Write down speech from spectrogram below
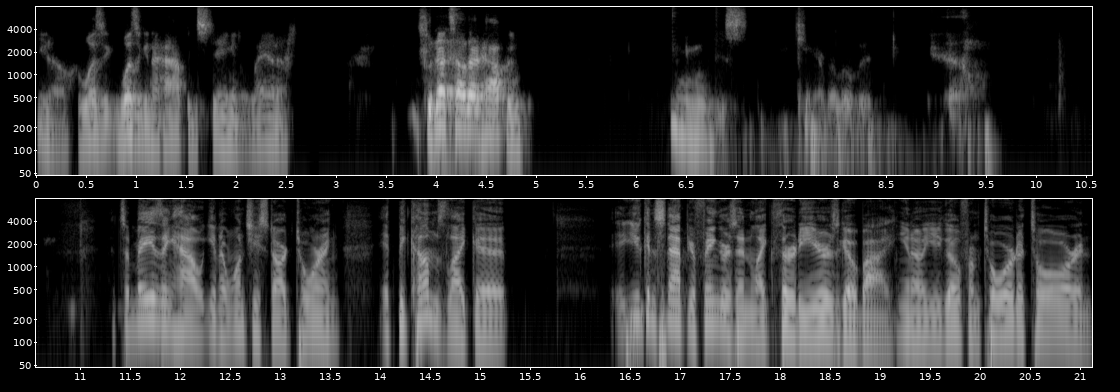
you know, it wasn't, wasn't going to happen staying in Atlanta. So that's how that happened. Let me move this camera a little bit. Yeah. It's amazing how, you know, once you start touring, it becomes like a, you can snap your fingers and like 30 years go by. You know, you go from tour to tour and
